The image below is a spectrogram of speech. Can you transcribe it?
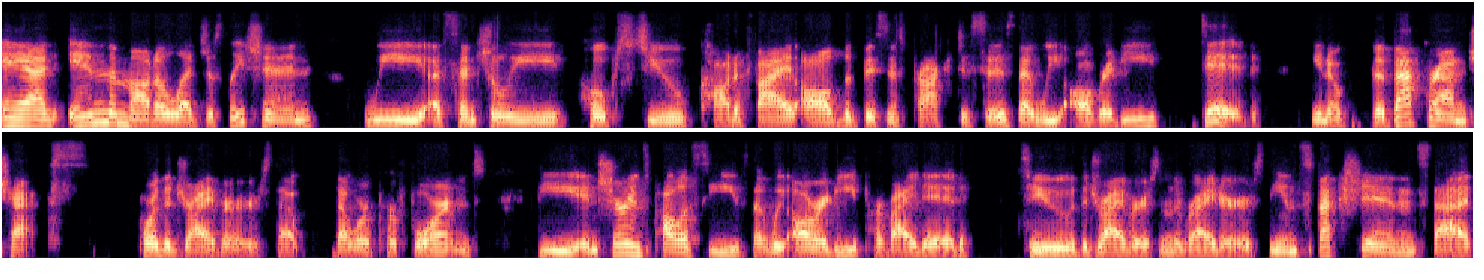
And in the model legislation, we essentially hoped to codify all the business practices that we already did. You know, the background checks, for the drivers that, that were performed, the insurance policies that we already provided to the drivers and the riders, the inspections that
